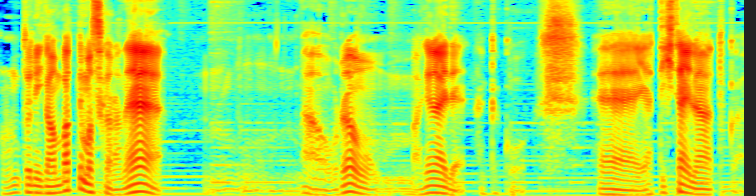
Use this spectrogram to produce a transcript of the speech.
本当に頑張ってますからね。うん、まあ、俺らもう負けないで、なんかこう、えーやっていきたいなとか、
